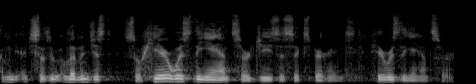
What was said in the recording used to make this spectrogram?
I mean, so let me just, so here was the answer Jesus experienced. Here was the answer.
